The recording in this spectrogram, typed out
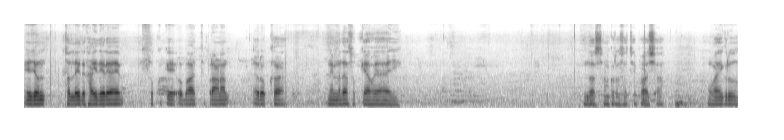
ਇਹ ਜੋ ਥੱਲੇ ਦਿਖਾਈ ਦੇ ਰਿਹਾ ਹੈ, ਸੁੱਕ ਕੇ ਉਹ ਬਾਅਦ ਚ ਪੁਰਾਣਾ ਰੁੱਖ ਨਿੰਮ ਦਾ ਸੁੱਕਿਆ ਹੋਇਆ ਹੈ ਜੀ। ਦਰਸ਼ਨ ਕਰੋ ਸੱਚੇ ਪਾਤਸ਼ਾਹ। ਵਾਹਿਗੁਰੂ,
